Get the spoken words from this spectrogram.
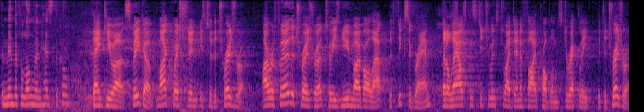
The member for Longman has the call. Thank you, uh, Speaker. My question is to the Treasurer. I refer the Treasurer to his new mobile app, the Fixogram, that allows constituents to identify problems directly with the Treasurer.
